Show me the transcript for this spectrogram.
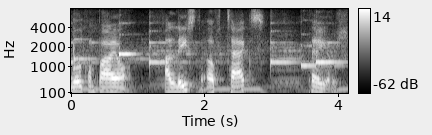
will compile a list of tax payers.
